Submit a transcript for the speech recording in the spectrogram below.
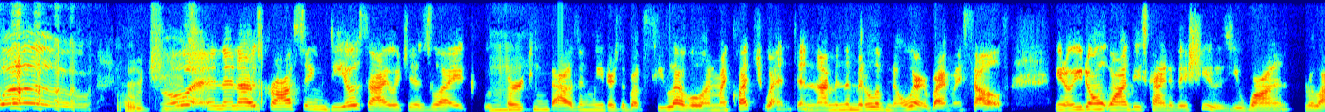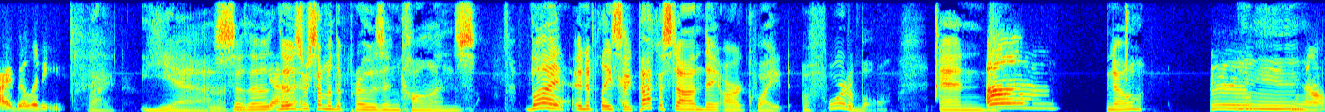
whoa. Oh, geez. Oh, and then I was crossing Deosai, which is like Mhm. 13,000 meters above sea level, and my clutch went, and I'm in the middle of nowhere by myself. You know, you don't want these kind of issues. You want reliability. Right. Yeah. So Mhm. those Yeah. those are some of the pros and cons. But Yeah. in a place like Pakistan, they are quite affordable. And Um, no, mm, Mm. no.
